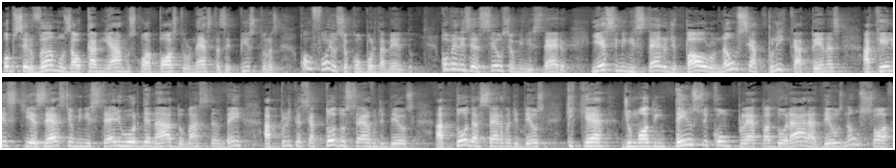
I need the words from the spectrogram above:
observamos ao caminharmos com o apóstolo nestas epístolas, qual foi o seu comportamento? como ele exerceu o seu ministério, e esse ministério de Paulo não se aplica apenas àqueles que exercem o ministério ordenado, mas também aplica-se a todo servo de Deus, a toda serva de Deus que quer, de um modo intenso e completo, adorar a Deus, não só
